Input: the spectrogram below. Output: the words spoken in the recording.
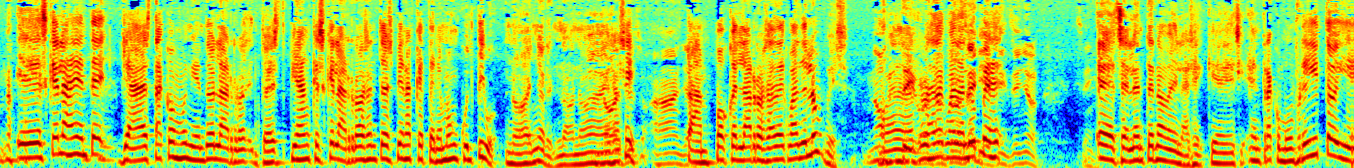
Es que la gente ya está confundiendo la rosa. Entonces piensan que es que la rosa, entonces piensan que tenemos un cultivo. No, señores, no, no, No, es es así. eso. Ah. Tampoco es la rosa de Guadalupe. No, la digo, rosa de Guadalupe. serie, sí, señor. Sí. Excelente novela, así que entra como un frito y,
